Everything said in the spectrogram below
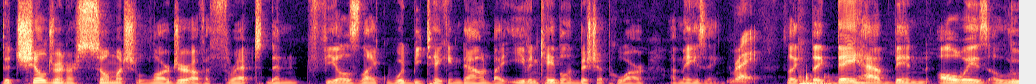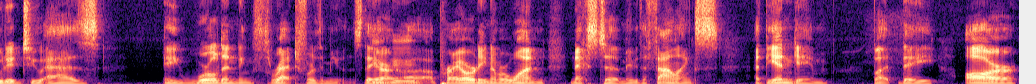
the children are so much larger of a threat than feels like would be taken down by even Cable and Bishop who are amazing Right. like like they have been always alluded to as a world-ending threat for the mutants. They are uh, a priority number one next to maybe the phalanx at the end game, but they are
